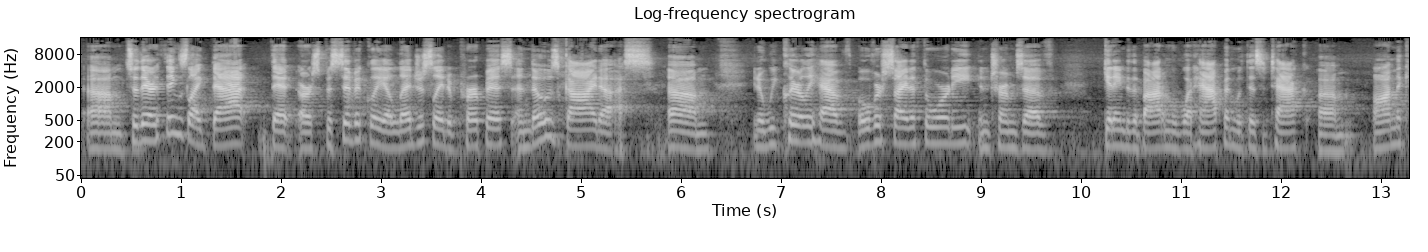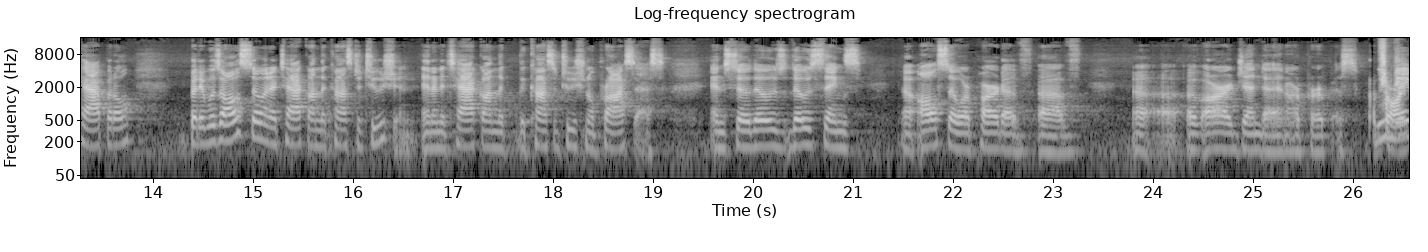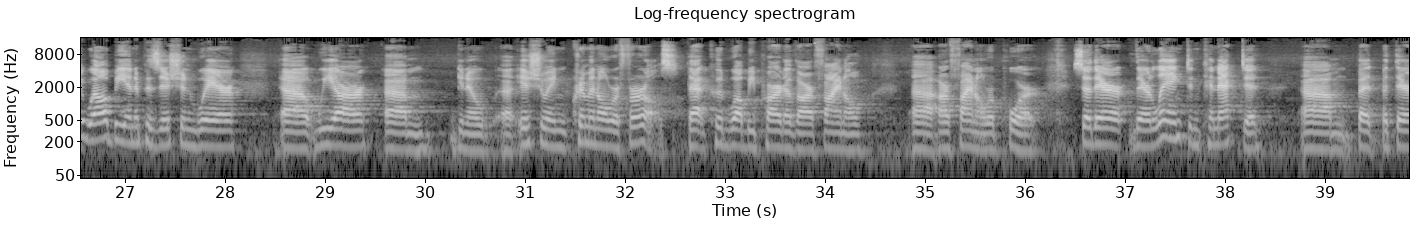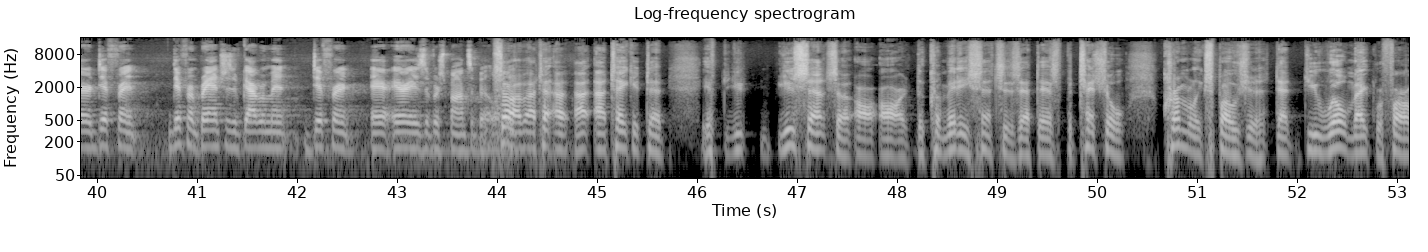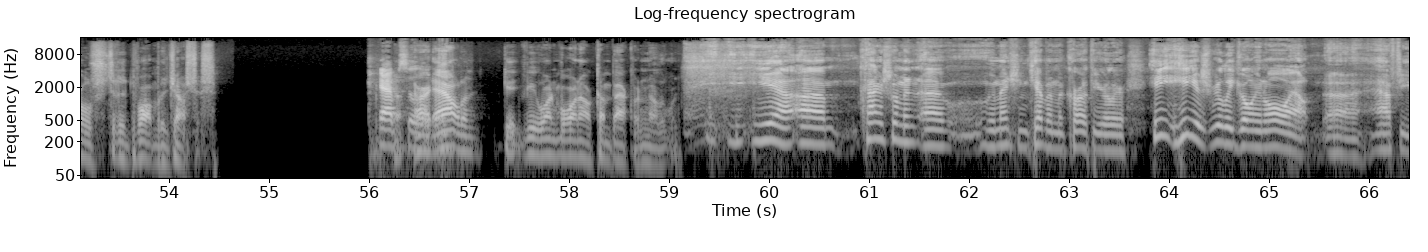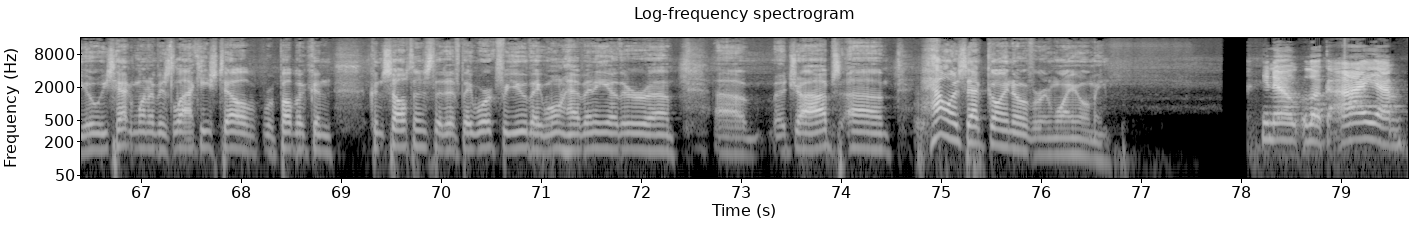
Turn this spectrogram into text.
Um, so there are things like that that are specifically a legislative purpose, and those guide us. Um, you know, we clearly have oversight authority in terms of getting to the bottom of what happened with this attack um, on the Capitol. But it was also an attack on the Constitution and an attack on the, the constitutional process. And so those those things uh, also are part of of, uh, of our agenda and our purpose. we may well be in a position where uh, we are, um, you know, uh, issuing criminal referrals. That could well be part of our final uh, our final report. So they're they're linked and connected, um, but but they're different different branches of government, different areas of responsibility. So I, I, I, take it that if you, you sense or, or, the committee senses that there's potential criminal exposure, that you will make referrals to the Department of Justice. Absolutely. All right, Alan, give you one more, and I'll come back with another one. Yeah, um, Congresswoman. Uh, we mentioned Kevin McCarthy earlier. He he is really going all out uh, after you. He's had one of his lackeys tell Republican consultants that if they work for you, they won't have any other uh, uh, jobs. Um, how is that going over in Wyoming? You know, look, I um,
